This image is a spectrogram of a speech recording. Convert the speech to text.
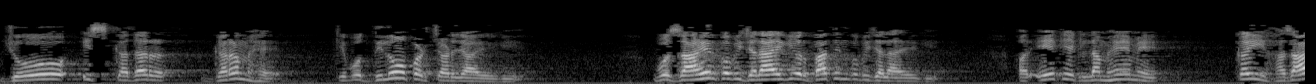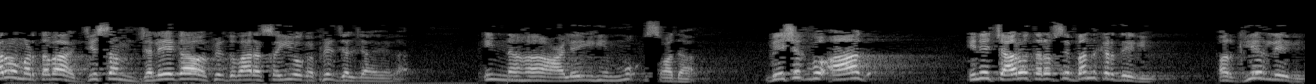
جو اس قدر گرم ہے کہ وہ دلوں پر چڑھ جائے گی۔ وہ ظاہر کو بھی جلائے گی اور باطن کو بھی جلائے گی۔ اور ایک ایک لمحے میں کئی ہزاروں مرتبہ جسم جلے گا اور پھر دوبارہ صحیح ہوگا، پھر جل جائے گا۔ ان علیہ سودا بے شک وہ آگ انہیں چاروں طرف سے بند کر دے گی اور گھیر لے گی۔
